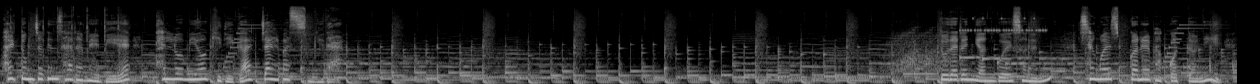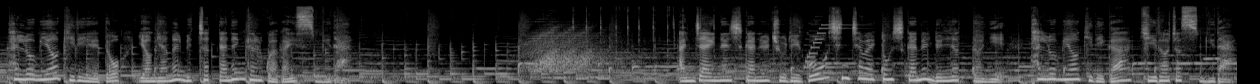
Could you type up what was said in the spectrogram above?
활동적인 사람에 비해 텔로미어 길이가 짧았습니다. 또 다른 연구에서는 생활 습관을 바꿨더니 텔로미어 길이에도 영향을 미쳤다는 결과가 있습니다. 앉아 있는 시간을 줄이고 신체 활동 시간을 늘렸더니 텔로미어 길이가 길어졌습니다.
